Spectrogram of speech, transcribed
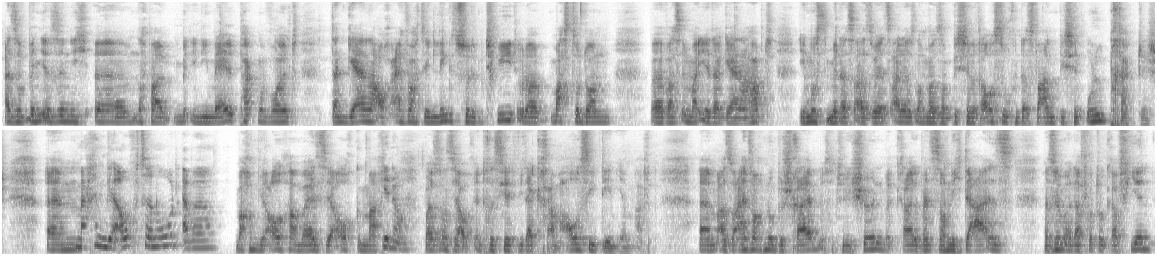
Also wenn ihr sie nicht äh, nochmal mit in die Mail packen wollt, dann gerne auch einfach den Link zu dem Tweet oder Mastodon, äh, was immer ihr da gerne habt. Ich musste mir das also jetzt alles nochmal so ein bisschen raussuchen. Das war ein bisschen unpraktisch. Ähm, Machen wir auch zur Not, aber machen wir auch, haben wir jetzt ja auch gemacht, Genau. weil es uns ja auch interessiert, wie der Kram aussieht, den ihr macht. Ähm, also einfach nur beschreiben ist natürlich schön, gerade wenn es noch nicht da ist, was will man da fotografieren.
